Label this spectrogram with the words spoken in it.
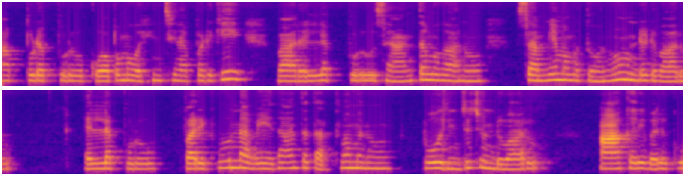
అప్పుడప్పుడు కోపము వహించినప్పటికీ వారెల్లప్పుడూ శాంతముగాను సంయమముతోనూ ఉండేటివారు. ఎల్లప్పుడూ పరిపూర్ణ వేదాంత తత్వమును బోధించుచుండువారు. ఆఖరి వరకు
